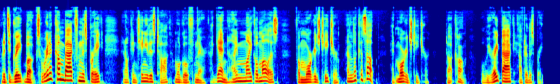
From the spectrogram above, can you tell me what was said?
but it's a great book. So, we're going to come back from this break and I'll continue this talk and we'll go from there. Again, I'm Michael Mullis from Mortgage Teacher, and look us up at mortgageteacher.com. We'll be right back after this break.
